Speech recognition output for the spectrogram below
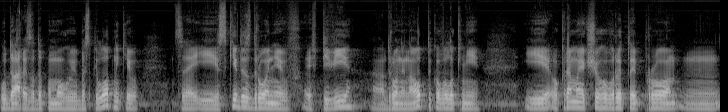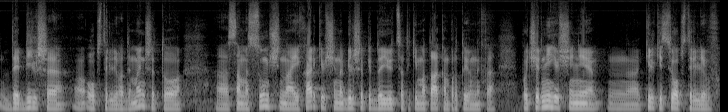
удари за допомогою безпілотників. Це і скиди з дронів, FPV, е, дрони на оптиковолокні. І окремо, якщо говорити про де більше е, обстрілів, а де менше, то е, саме Сумщина і Харківщина більше піддаються таким атакам противника. По Чернігівщині кількість обстрілів,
